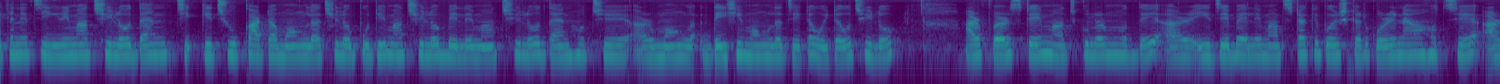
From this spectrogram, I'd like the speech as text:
এখানে চিংড়ি মাছ ছিল দেন কিছু কাটা মংলা ছিল, পুঁটি মাছ ছিল, বেলে মাছ ছিল দেন হচ্ছে আর মংলা, দেশি মংলা যেটা ওইটাও ছিল। আর ফার্স্টে মাছগুলোর মধ্যে আর এই যে বেলে মাছটাকে পরিষ্কার করে নেওয়া হচ্ছে আর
